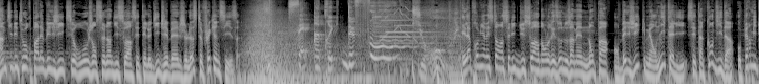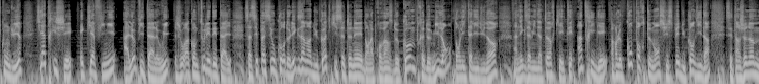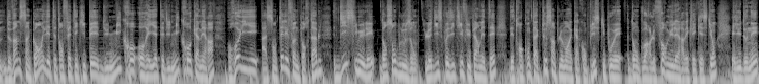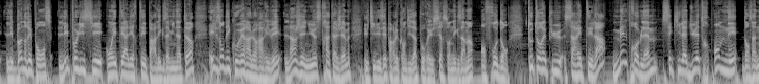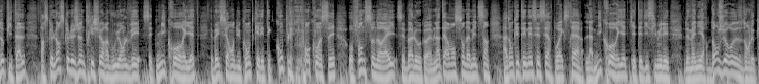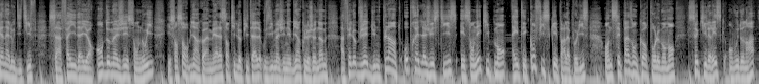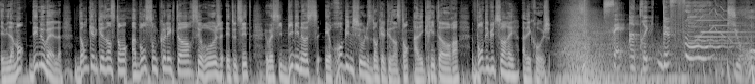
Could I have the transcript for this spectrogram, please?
Un petit détour par la Belgique sur Rouge en ce lundi soir. C'était le DJ belge Lost Frequencies. C'est un truc de fou sur Rouge. Et la première histoire insolite du soir dans le réseau nous amène non pas en Belgique, mais en Italie. C'est un candidat au permis de conduire qui a triché et qui a fini à l'hôpital. Oui, je vous raconte tous les détails. Ça s'est passé au cours de l'examen du code qui se tenait dans la province de Côme, près de Milan, dans l'Italie du Nord. Un examinateur qui a été intrigué par le comportement suspect du candidat. C'est un jeune homme de 25 ans. Il était en fait équipé d'une micro-oreillette et d'une micro-caméra reliée à son téléphone portable, dissimulé dans son blouson. Le dispositif lui permettait d'être en contact tout simplement avec un complice qui pouvait donc voir le formulaire avec les questions et lui donner les bonnes réponses. Les policiers ont été alertés par l'examinateur et ils ont découvert à leur arrivée l'ingénieux stratagème utilisé par le candidat pour réussir son examen en fraudant. Tout aurait pu s'arrêter là, mais le problème, c'est qu'il a dû être emmené dans un hôpital parce que lorsque le jeune tricheur a voulu enlever cette micro-oreillette, eh ben, il s'est rendu compte qu'elle était complètement coincée au fond de son oreille. C'est ballot quand même. L'intervention d'un médecin a donc été nécessaire pour extraire la micro-oreillette qui était dissimulée de manière dangereuse dans le canal auditif. Ça a failli d'ailleurs endommager son ouïe. Il s'en sort bien quand même. Mais à la sortie de l'hôpital, vous imaginez bien que le jeune homme a fait l'objet d'une plainte auprès de la justice et son équipement a été confisqué par la police. On ne sait pas encore pour le moment ce qu'il risque. On vous donnera évidemment des nouvelles. Dans quelques instants, un bon son collector sur Rouge. Et tout de suite, voici Bibinos et Robin Schulz dans quelques instants avec Rita Ora. Bon début de soirée avec Rouge. C'est un truc de fou Sur Rouge.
